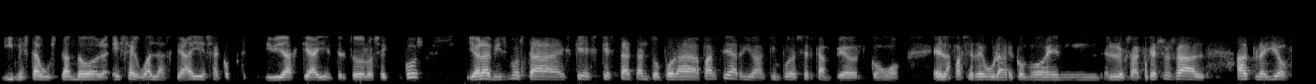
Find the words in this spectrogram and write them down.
y me está gustando esa igualdad que hay, esa competitividad que hay entre todos los equipos. Y ahora mismo está, es que es que está tanto por la parte de arriba, quién puede ser campeón, como en la fase regular, como en, los accesos al, al playoff,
